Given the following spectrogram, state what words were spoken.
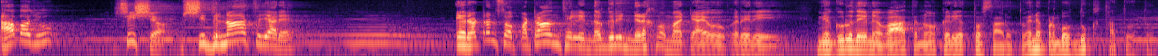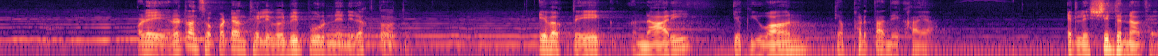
આ બાજુ શિષ્ય સિદ્ધનાથ જ્યારે એ રટનસો પટાન થયેલી નગરી નિરખવા માટે આવ્યો કરે રે, મેં ગુરુદેવને વાત ન કરી તો સારું તો એને પણ બહુ દુઃખ થતું હતું. પણ એ રટનસો પટન થયેલી વલ્લભીપુરને નિરખતો હતો. એ વખતે એક નારી, એક યુવાન ત્યાં ફરતા દેખાયા. એટલે સિદ્ધનાથે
